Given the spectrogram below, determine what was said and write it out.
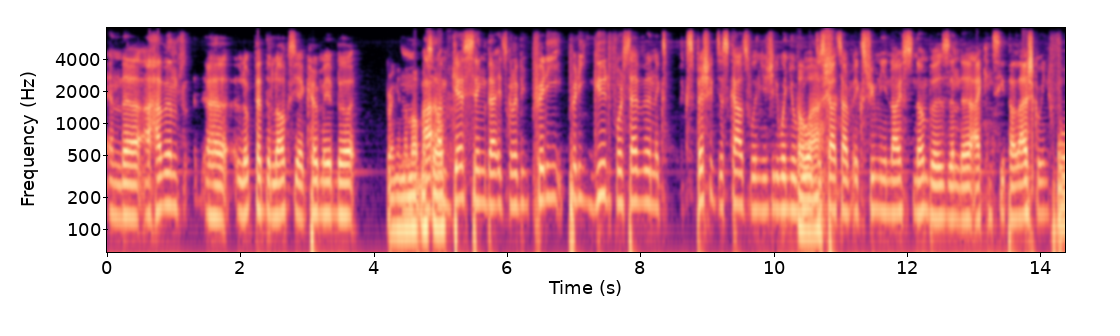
And uh, I haven't uh, looked at the logs yet, Kermit, but Bringing them up I, myself. I'm guessing that it's gonna be pretty pretty good for seven, ex- especially the scouts. When usually when you roll, the Thalash. scouts have extremely nice numbers, and uh, I can see Thalash going forty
